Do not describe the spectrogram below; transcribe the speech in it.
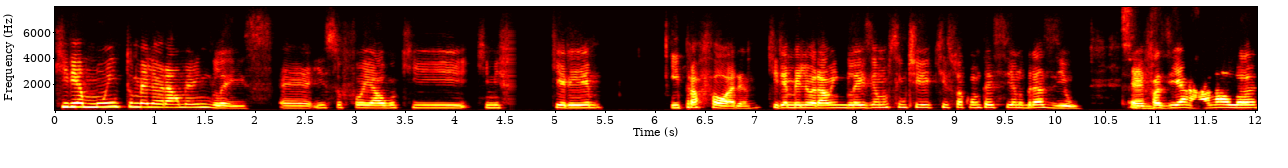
queria muito melhorar o meu inglês. É, isso foi algo que, que me querer ir para fora. Queria melhorar o inglês e eu não sentia que isso acontecia no Brasil. É, fazia aula,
